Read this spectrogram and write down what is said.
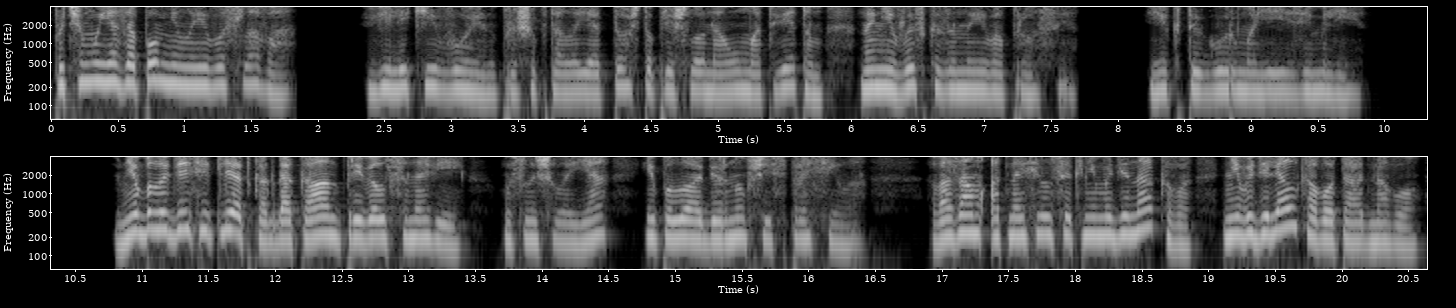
Почему я запомнила его слова? «Великий воин», — прошептала я то, что пришло на ум ответом на невысказанные вопросы. «Ектыгур моей земли». «Мне было десять лет, когда Каан привел сыновей», — услышала я и, полуобернувшись, спросила. «Вазам относился к ним одинаково, не выделял кого-то одного?»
